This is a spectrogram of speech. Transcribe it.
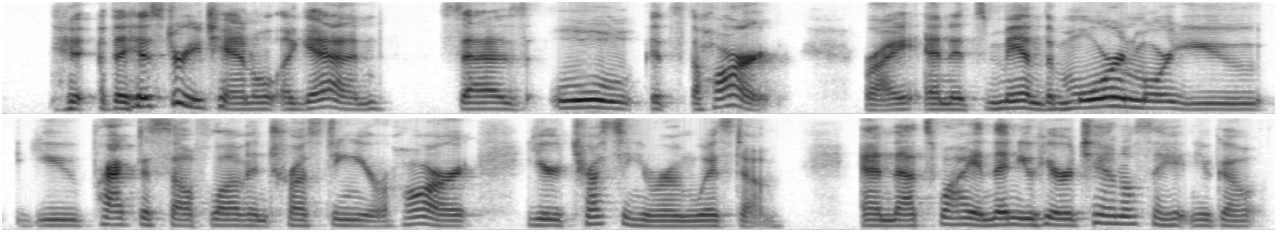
the History Channel again says, oh, it's the heart, right and it's man the more and more you you practice self-love and trusting your heart you're trusting your own wisdom and that's why and then you hear a channel say it and you go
